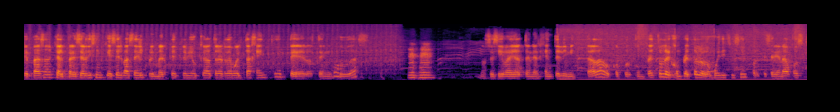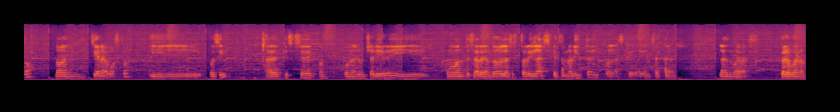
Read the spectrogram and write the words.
qué pasa, que al parecer dicen que ese va a ser el primer pay-per-view que va a traer de vuelta gente, pero tengo dudas. No sé si vaya a tener gente limitada o por completo. Lo de completo lo veo muy difícil porque sería en agosto. No, en, sí, en agosto. Y pues sí, a ver qué sucede con, con la lucha libre y cómo van desarrollando las storylines que están ahorita y con las que vayan a sacar las nuevas. Pero bueno,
